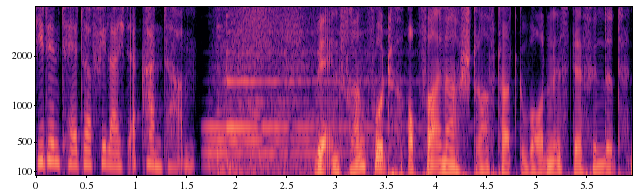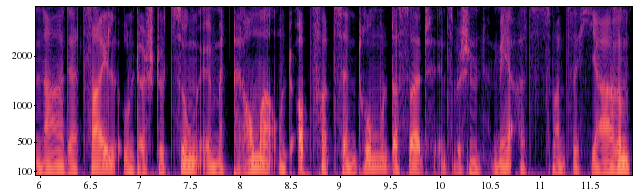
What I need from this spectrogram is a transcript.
die den Täter vielleicht erkannt haben. Wer in Frankfurt Opfer einer Straftat geworden ist, der findet nahe der Zeil Unterstützung im Trauma- und Opferzentrum und das seit inzwischen mehr als 20 Jahren.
